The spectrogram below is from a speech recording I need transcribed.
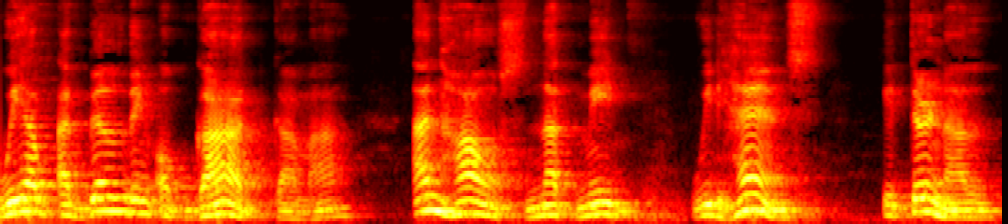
we have a building of God, comma, an house not made with hands eternal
